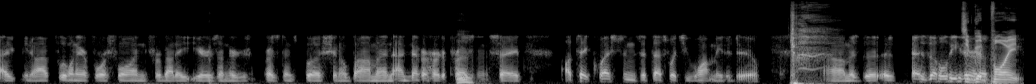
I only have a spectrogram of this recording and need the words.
I, you know, I flew on Air Force One for about eight years under Presidents Bush and Obama, and I've never heard a president say, "I'll take questions if that's what you want me to do." Um, as the as the leader, It's a good of, point.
